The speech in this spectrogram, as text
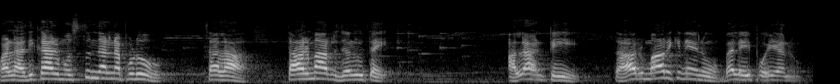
వాళ్ళ అధికారం వస్తుందన్నప్పుడు చాలా తారుమారులు జరుగుతాయి. అలాంటి తారుమారుకి నేను బలైపోయాను.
